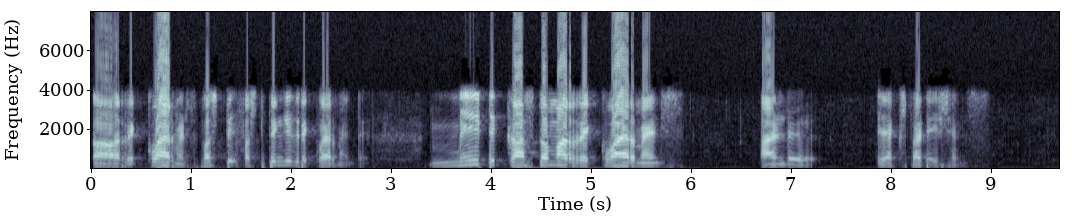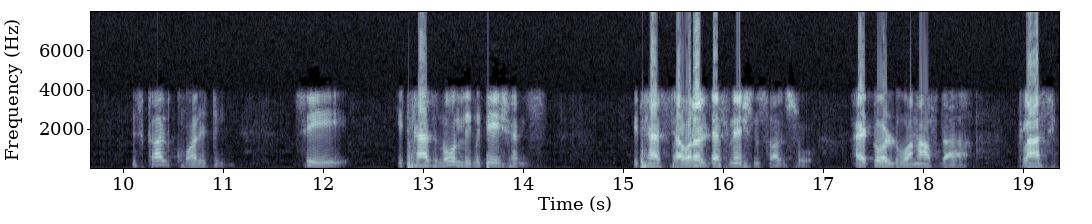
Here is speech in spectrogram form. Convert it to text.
uh, requirements. First, first thing is requirement. Meet customer requirements and uh, expectations. It's called quality. See, it has no limitations. It has several definitions also. I told one of the classic,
